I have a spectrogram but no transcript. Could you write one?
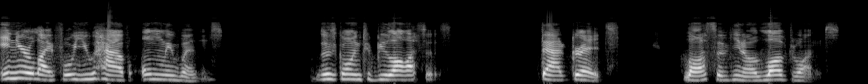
in your life where you have only wins. There's going to be losses, bad grades, loss of, you know, loved ones,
